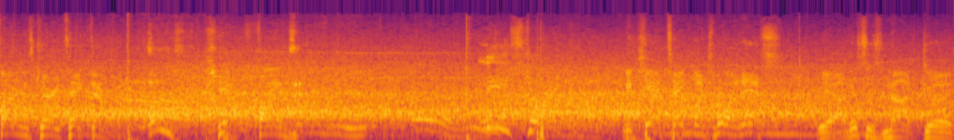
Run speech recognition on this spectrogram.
Fireman's carry takedown. Oof. Kick finds it. Knee strike. You can't take much more of this. Yeah, this is not good.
